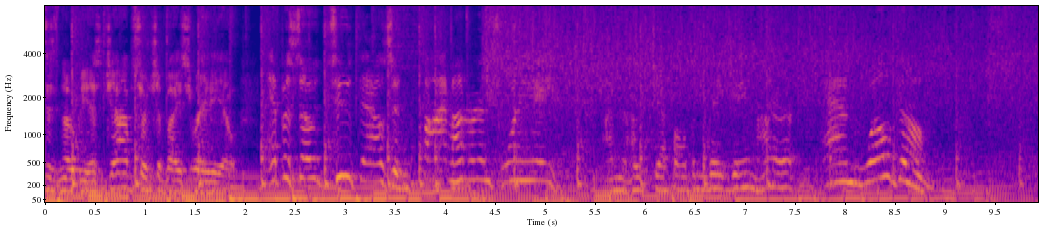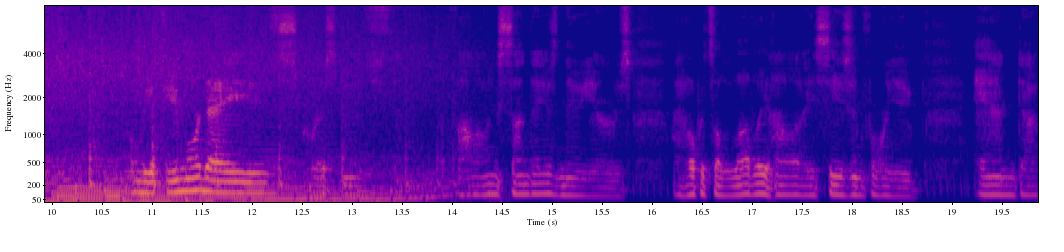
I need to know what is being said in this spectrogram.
is No BS Job Search Advice Radio, episode 2528. I'm your host, Jeff Altman, the Big Game Hunter, and welcome. Only a few more days, Christmas, the following Sunday is New Year's. I hope it's a lovely holiday season for you. And uh,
